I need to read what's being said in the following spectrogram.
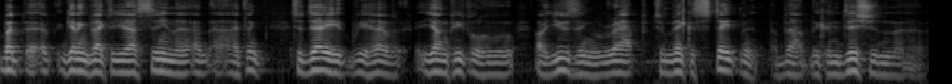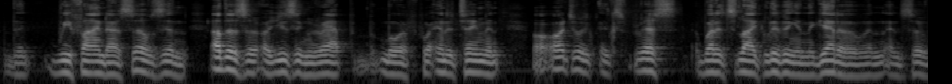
But uh, getting back to Yasiin, uh, I think today we have young people who are using rap to make a statement about the condition uh, that we find ourselves in. Others are, using rap more for entertainment or, or, to express what it's like living in the ghetto. And, and so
